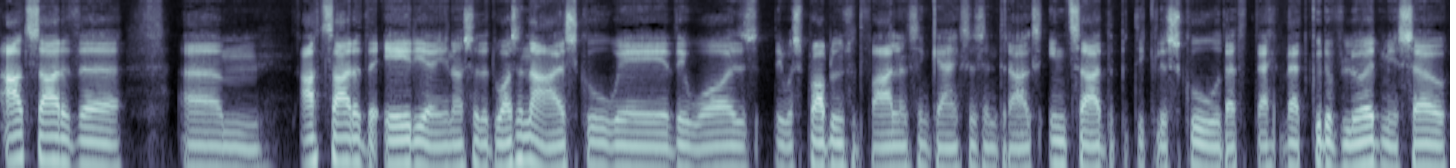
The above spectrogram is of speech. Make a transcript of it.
outside of the. Um, outside of the area, you know, so that wasn't a high school where there was there was problems with violence and gangsters and drugs inside the particular school that that, that could have lured me. So,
